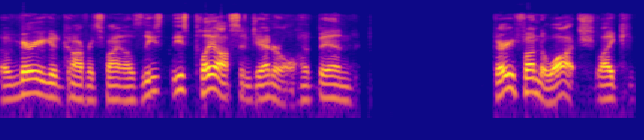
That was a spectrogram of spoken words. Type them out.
a very good conference finals. These these playoffs in general have been very fun to watch. Like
